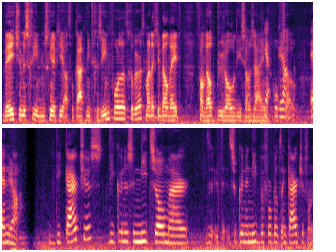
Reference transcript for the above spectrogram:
weet je misschien, misschien heb je je advocaat niet gezien voordat het gebeurt, maar dat je wel weet van welk bureau die zou zijn Ja. of Ja. zo. En Ja, die kaartjes, die kunnen ze niet zomaar. Ze kunnen niet bijvoorbeeld een kaartje van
